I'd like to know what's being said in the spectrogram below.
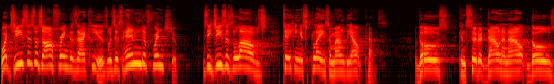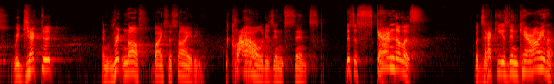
What Jesus was offering to Zacchaeus was his hand of friendship. You see, Jesus loves taking his place among the outcasts, those considered down and out, those rejected and written off by society. The crowd is incensed. This is scandalous. But Zacchaeus didn't care either.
